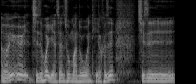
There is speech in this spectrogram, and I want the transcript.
呃，因为因为其实会衍生出蛮多问题的。可是其实，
